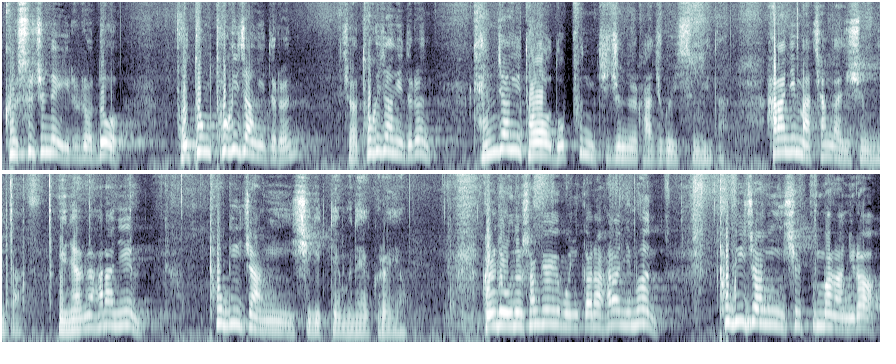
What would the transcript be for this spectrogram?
그 수준에 이르러도 보통 토기장이들은 저 토기장이들은 굉장히 더 높은 기준을 가지고 있습니다. 하나님 마찬가지십니다. 왜냐하면 하나님 토기장이시기 때문에 그래요. 그런데 오늘 성경에 보니까 하나님은 토기장이실 뿐만 아니라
